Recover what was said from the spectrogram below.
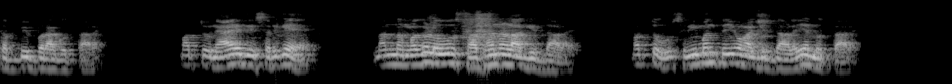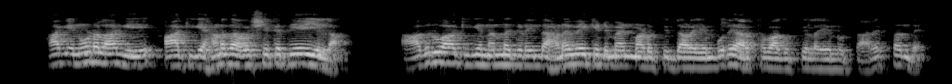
ತಬ್ಬಿಬ್ಬರಾಗುತ್ತಾರೆ. ಮತ್ತು ನ್ಯಾಯಾಧೀಶರಿಗೆ, ನನ್ನ ಮಗಳು ಸಧನಳಾಗಿದ್ದಾಳೆ ಮತ್ತು ಶ್ರೀಮಂತೆಯೂ ಆಗಿದ್ದಾಳೆ ಎನ್ನುತ್ತಾರೆ. ಹಾಗೆ ನೋಡಲಾಗಿ ಆಕೆಗೆ ಹಣದ ಅವಶ್ಯಕತೆಯೇ ಇಲ್ಲ. ಆದರೂ ಆಕೆಗೆ ನನ್ನ ಕಡೆಯಿಂದ ಹಣವೇಕೆ ಡಿಮ್ಯಾಂಡ್ ಮಾಡುತ್ತಿದ್ದಾಳೆ ಎಂಬುದೇ ಅರ್ಥವಾಗುತ್ತಿಲ್ಲ ಎನ್ನುತ್ತಾರೆ ತಂದೆ.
